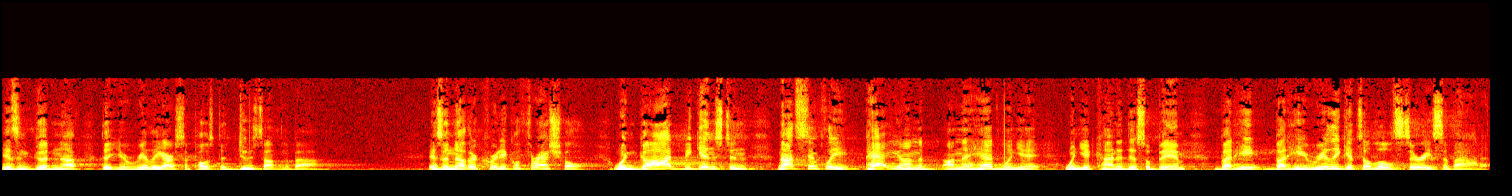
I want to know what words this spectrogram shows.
isn't good enough, that you really are supposed to do something about it. Is another critical threshold. When God begins to not simply pat you on the, on the head when you, when you kind of disobey Him, but he, but he really gets a little serious about it.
